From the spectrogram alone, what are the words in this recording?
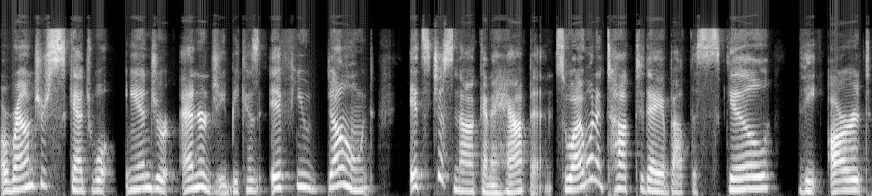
around your schedule and your energy because if you don't, it's just not going to happen. So, I want to talk today about the skill, the art,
